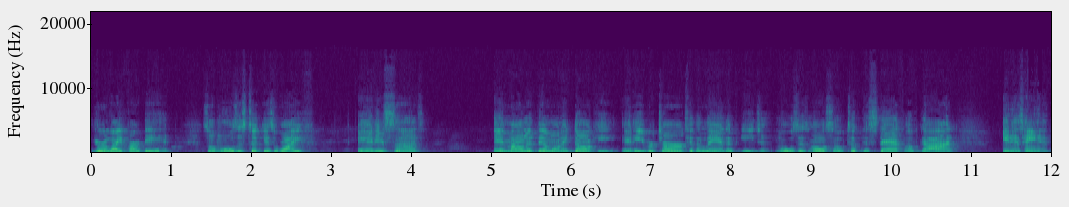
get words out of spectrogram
your life are dead. So Moses took his wife and his sons and mounted them on a donkey, and he returned to the land of Egypt. Moses also took the staff of God in his hand.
